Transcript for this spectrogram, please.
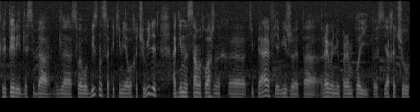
критерий для себя, для своего бизнеса, каким я его хочу видеть. Один из самых важных э, KPI я вижу это revenue per employee. То есть я хочу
